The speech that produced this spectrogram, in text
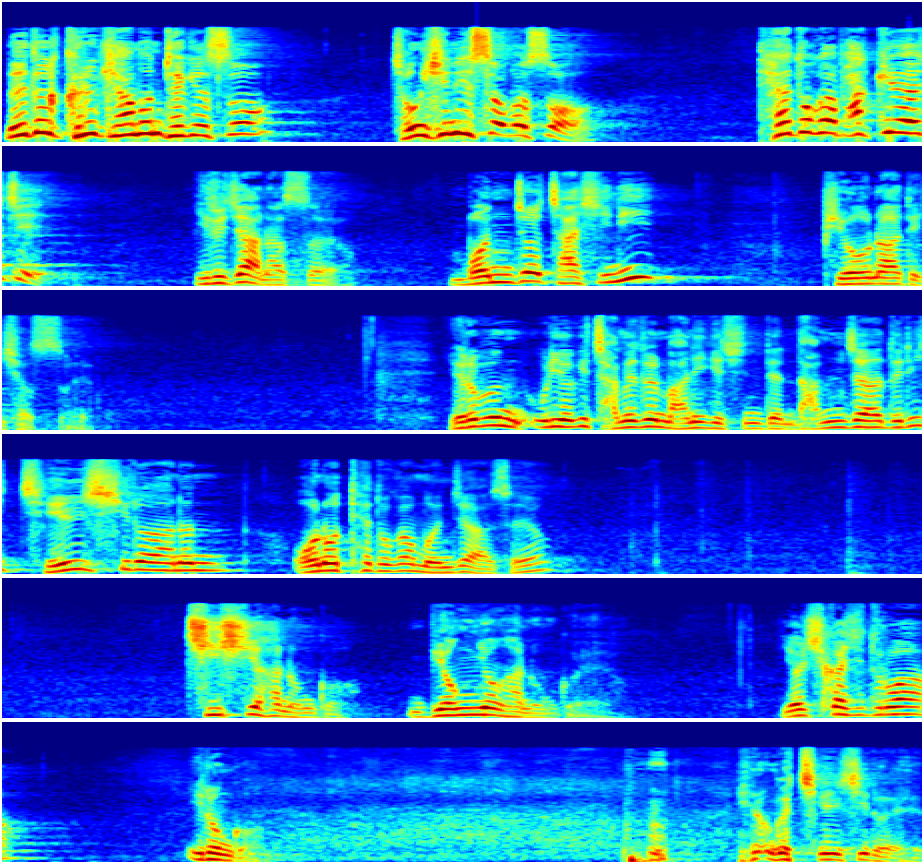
너희들 그렇게 하면 되겠어? 정신이 썩었어. 태도가 바뀌어야지. 이러지 않았어요. 먼저 자신이 변화되셨어요. 여러분, 우리 여기 자매들 많이 계신데 남자들이 제일 싫어하는 언어 태도가 뭔지 아세요? 지시하는 거, 명령하는 거예요. 10시까지 들어와? 이런 거. 이런 거 제일 싫어해요.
